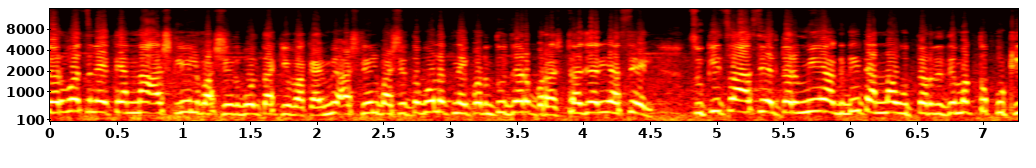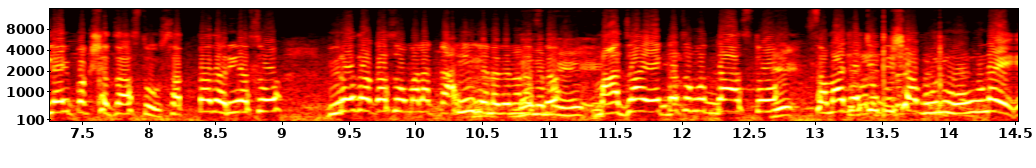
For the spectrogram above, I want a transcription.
सर्वच नेत्यांना अश्लील भाषेत बोलता किंवा काय? मी अश्लील भाषेत तर बोलत नाही परंतु जर भ्रष्टाचारी असेल चुकीचा असेल तर मी अगदी त्यांना उत्तर देते. मग तो कुठल्याही पक्षाचा असतो सत्ताधारी असो विरोधक असो मला काही घेणं देणं नाही, नाही, मग नसतं हे- माझा एकच मुद्दा असतो हे- समाजाची दिशा भूल होऊ नये.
